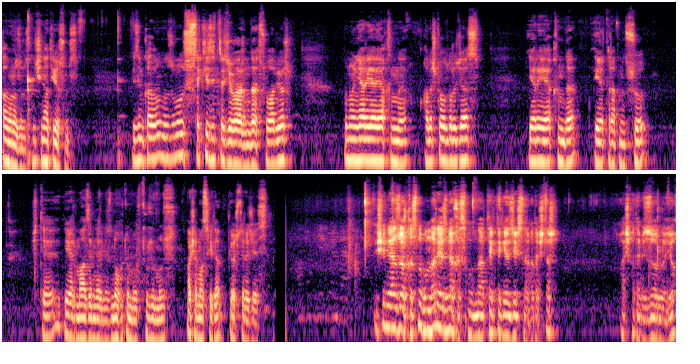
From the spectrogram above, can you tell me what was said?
kavanozunuzun içine atıyorsunuz. Bizim kavanozumuz 8 litre civarında su alıyor. Bunun yarıya yakını alış dolduracağız. Yarıya yakında diğer tarafını su işte diğer malzemelerimiz, nohutumuz, tuzumuz aşamasıyla göstereceğiz. İşin en zor kısmı bunlar ezme kısmı. Bunlar tek tek ezeceksin arkadaşlar. Başka da bir zorluğu yok.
